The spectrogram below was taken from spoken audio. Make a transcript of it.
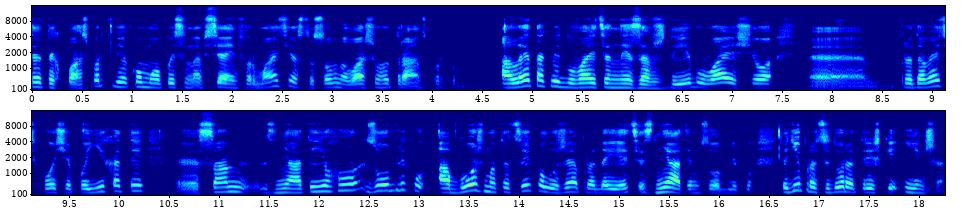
Це техпаспорт, в якому описана вся інформація стосовно вашого транспорту. Але так відбувається не завжди. Буває, що е, продавець хоче поїхати, е, сам зняти його з обліку, або ж мотоцикл уже продається знятим з обліку. Тоді процедура трішки інша.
